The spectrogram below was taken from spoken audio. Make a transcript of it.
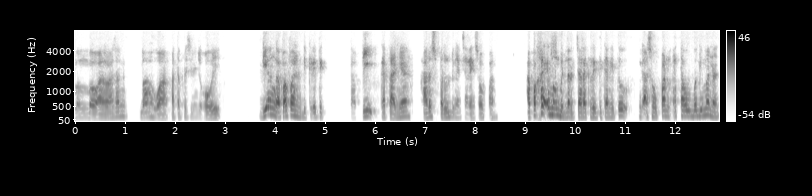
membawa alasan bahwa kata Presiden Jokowi dia nggak apa-apa dikritik tapi katanya harus perlu dengan cara yang sopan. Apakah emang benar cara kritikan itu nggak sopan atau bagaimana?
